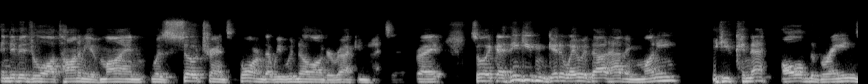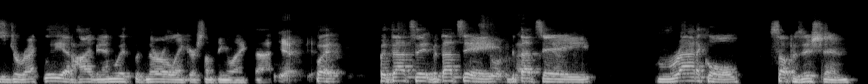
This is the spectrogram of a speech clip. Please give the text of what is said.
individual autonomy of mind was so transformed that we would no longer recognize it right so like i think you can get away without having money if you connect all of the brains directly at high bandwidth with Neuralink or something like that. Yeah. yeah. But but that's a but that's a of but that's a radical supposition,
